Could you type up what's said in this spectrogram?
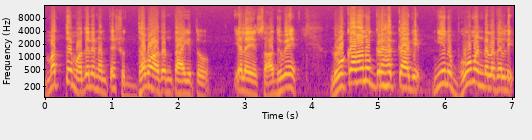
ಮತ್ತೆ ಮೊದಲಿನಂತೆ ಶುದ್ಧವಾದಂತಾಯಿತು. ಎಲೆ ಸಾಧುವೆ, ಲೋಕಾನುಗ್ರಹಕ್ಕಾಗಿ ನೀನು ಭೂಮಂಡಲದಲ್ಲಿ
